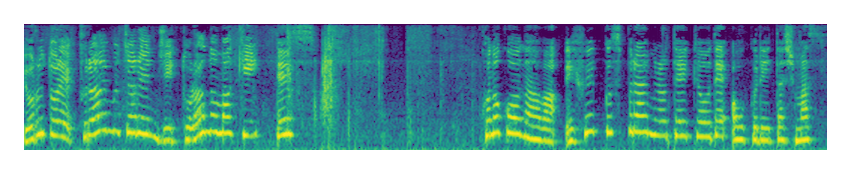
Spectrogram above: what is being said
夜トレプライムチャレンジ虎の巻です。このコーナーは FX プライムの提供でお送りいたします。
